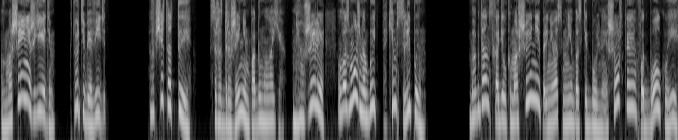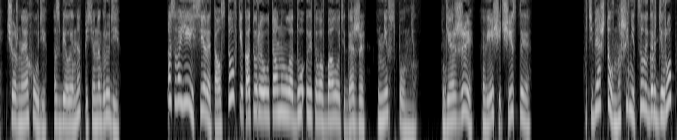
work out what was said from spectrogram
«В машине ж едем. Кто тебя видит?» «Вообще-то ты», — с раздражением подумала я. «Неужели возможно быть таким слепым?» Богдан сходил к машине, и принес мне баскетбольные шорты, футболку и черное худи с белой надписью на груди. О своей серой толстовке, которая утонула до этого в болоте, даже не вспомнил. «Держи, вещи чистые». «У тебя что, в машине целый гардероб?»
